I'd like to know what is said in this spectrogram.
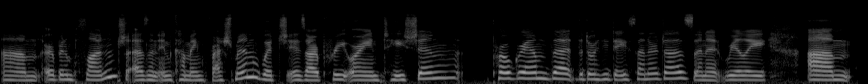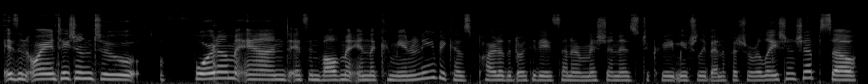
um, Urban Plunge as an incoming freshman, which is our pre orientation program that the Dorothy Day Center does. And it really um, is an orientation to Fordham and its involvement in the community because part of the Dorothy Day Center mission is to create mutually beneficial relationships. So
